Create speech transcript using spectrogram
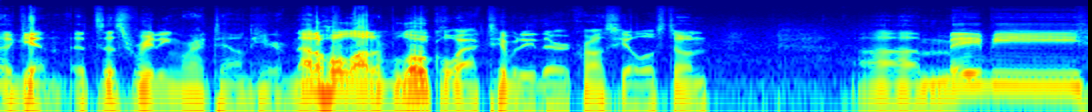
again, it's this reading right down here. Not a whole lot of local activity there across Yellowstone. Uh, maybe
